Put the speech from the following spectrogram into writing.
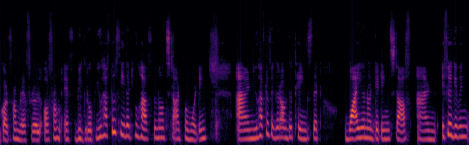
got from referral or from fb group you have to see that you have to not start promoting. And you have to figure out the things that why you're not getting stuff. And if you're giving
